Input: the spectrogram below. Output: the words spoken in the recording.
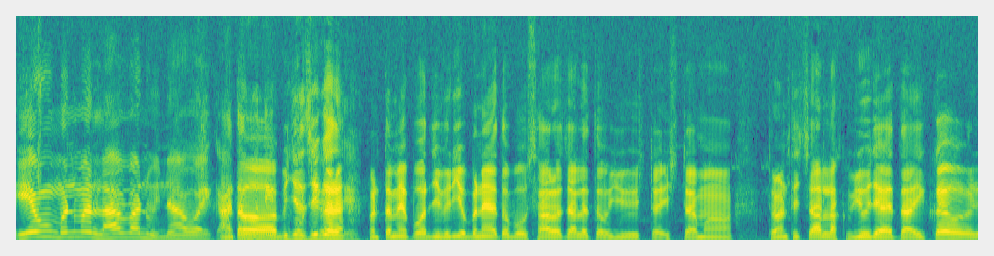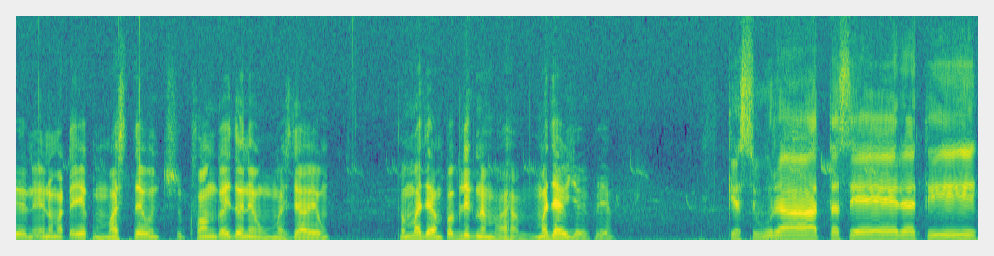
એવું મનમાં લાવવાનું ના હોય આ તો બીજો છે. પણ તમે પોર જે વીડિયો બનાવ્યો તો બહુ સારો ચાલે તો ઇન્સ્ટામાં ત્રણથી ચાર લાખ વ્યૂઝ આવ્યા હતા એ કયો એના માટે એક મસ્ત એવું સોંગ કહી દો ને હું મજા આવે હું તો મજા આમ પબ્લિકને મજા આવી જાય પ્રેમ કે સુરત શહેરથી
